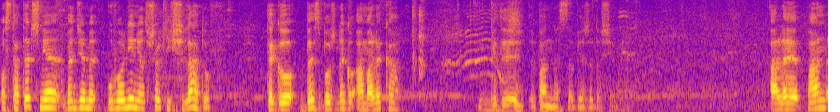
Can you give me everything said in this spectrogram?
Ostatecznie będziemy uwolnieni od wszelkich śladów tego bezbożnego Amaleka, gdy Pan nas zabierze do siebie. Ale Pan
